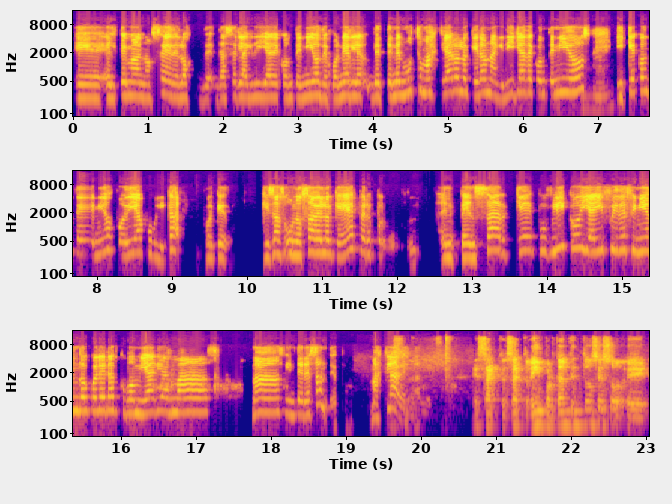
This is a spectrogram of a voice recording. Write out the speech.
eh, el tema, no sé, de, los, de, hacer la grilla de contenidos, de ponerle, de tener mucho más claro lo que era una grilla de contenidos y qué contenidos podía publicar, porque quizás uno sabe lo que es, pero en pensar qué publico y ahí fui definiendo cuál era como mi área más, más interesante, más claves también. Exacto, exacto. Es importante entonces eso. Eh,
